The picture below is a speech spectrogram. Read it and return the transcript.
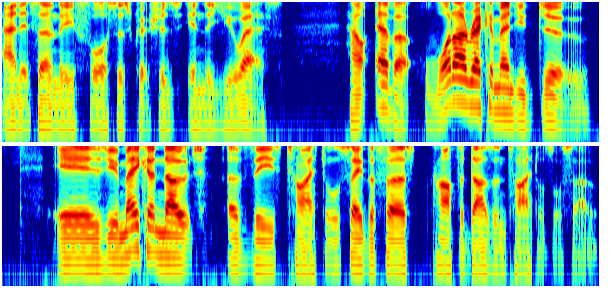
and it's only for subscriptions in the US. However, what I recommend you do is you make a note of these titles, say the first half a dozen titles or so,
